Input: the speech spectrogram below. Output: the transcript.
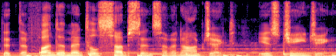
that the fundamental substance of an object is changing.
